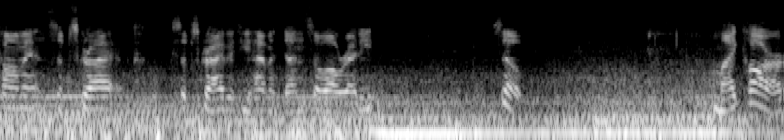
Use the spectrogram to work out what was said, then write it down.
comment and subscribe subscribe if you haven't done so already. So my car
